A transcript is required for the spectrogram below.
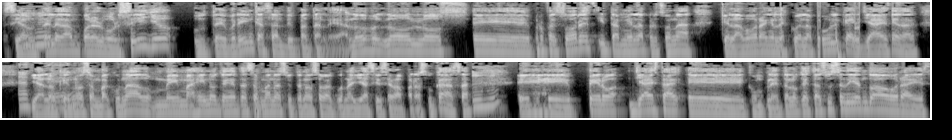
Si a uh -huh. usted le dan por el bolsillo, usted brinca, salta y patalea. Los, los, los eh, profesores y también las personas que laboran en la escuela pública ya quedan, ya los que no se han vacunado. Me imagino que en esta semana si usted no se vacuna ya sí se va para su casa, eh, pero ya está eh, completa. Lo que está sucediendo ahora es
